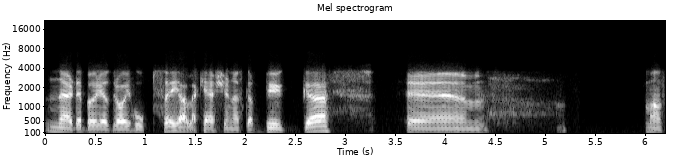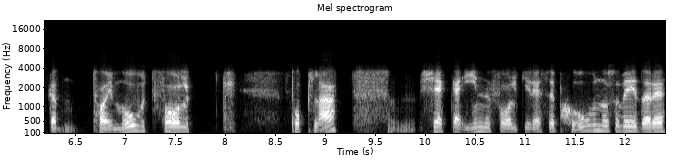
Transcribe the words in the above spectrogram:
när det börjar dra ihop sig, alla cacherna ska byggas, eh, man ska ta emot folk på plats, checka in folk i reception och så vidare.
